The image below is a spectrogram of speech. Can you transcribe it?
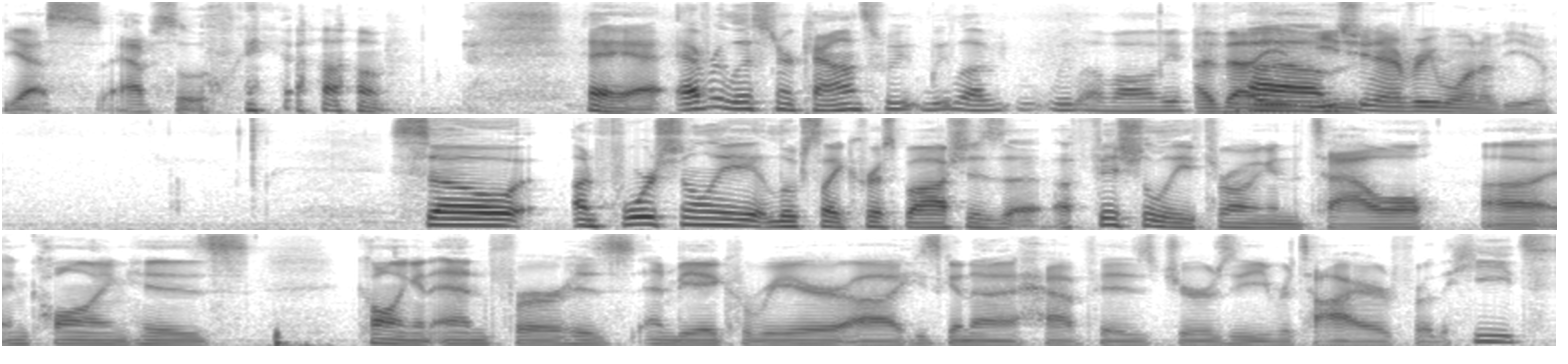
yes, absolutely. um, hey, uh, every listener counts. We we love we love all of you. I value Um, each and every one of you. So, unfortunately, it looks like Chris Bosh is uh, officially throwing in the towel uh, and calling his calling an end for his NBA career. Uh, he's gonna have his jersey retired for the Heat.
